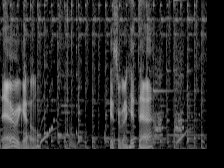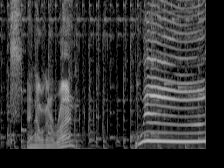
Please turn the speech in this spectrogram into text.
There we go. Okay, so we're gonna hit that. And now we're gonna run. Woo!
